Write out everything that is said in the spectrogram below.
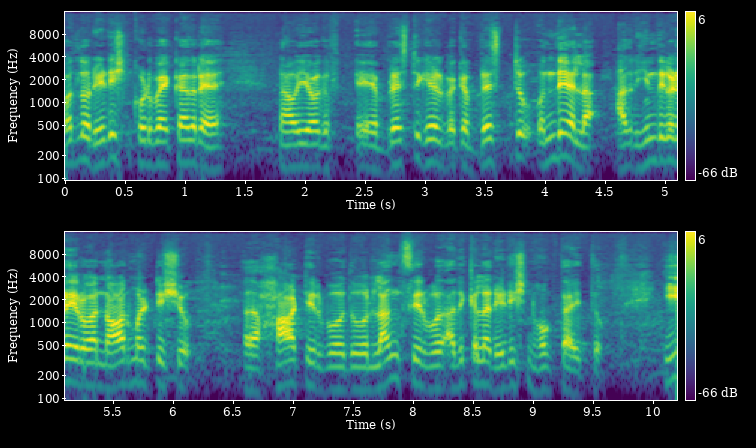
ಮೊದಲು ರೇಡಿಯೇಷನ್ ಕೊಡಬೇಕಾದ್ರೆ ನಾವು ಇವಾಗ ಬ್ರೆಸ್ಟ್ಗೆ ಹೇಳಬೇಕಾದ್ರೆ ಬ್ರೆಸ್ಟ್ ಒಂದೇ ಅಲ್ಲ ಅದ್ರ ಹಿಂದ್ಗಡೆ ಇರುವ ನಾರ್ಮಲ್ ಟಿಶ್ಯೂ ಹಾರ್ಟ್ ಇರ್ಬೋದು ಲಂಗ್ಸ್ ಇರ್ಬೋದು, ಅದಕ್ಕೆಲ್ಲ ರೇಡಿಯೇಷನ್ ಹೋಗ್ತಾ ಇತ್ತು. ಈ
